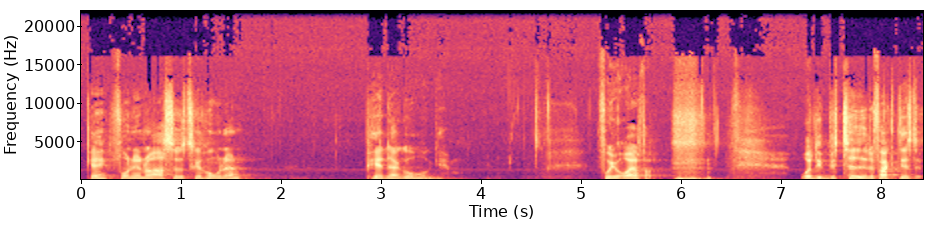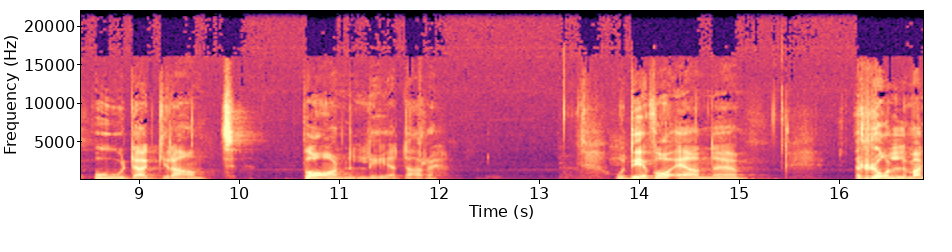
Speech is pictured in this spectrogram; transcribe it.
Okay, får ni några associationer? Pedagog. Får jag i alla fall. Och det betyder faktiskt ordagrant barnledare. Och det var en eh, roll man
